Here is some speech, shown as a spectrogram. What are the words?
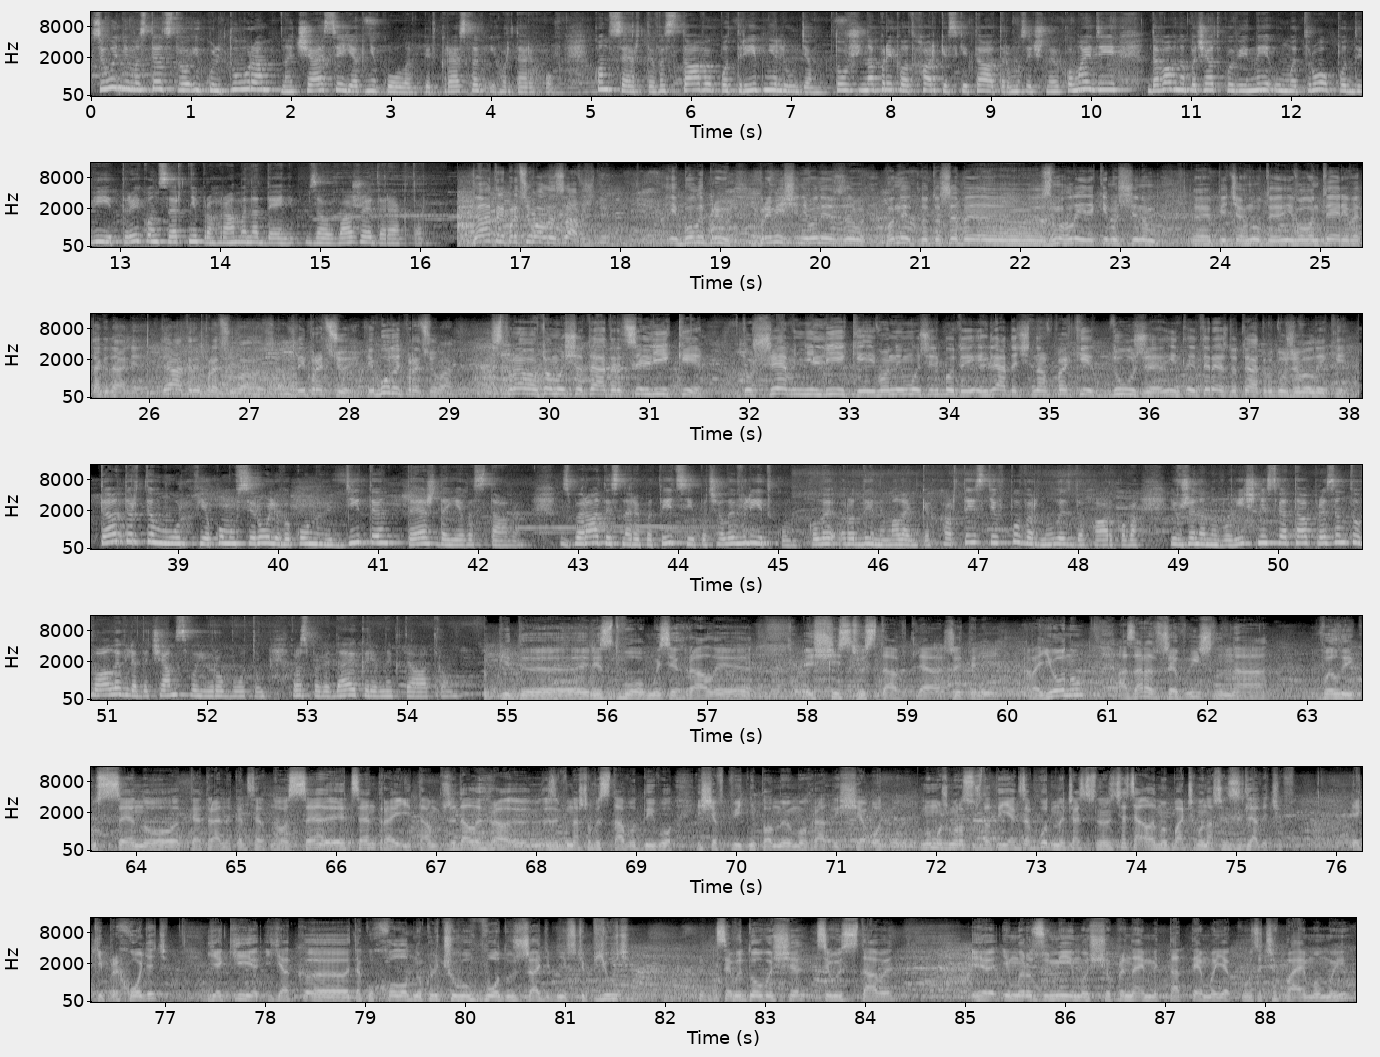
Сьогодні мистецтво і культура на часі як ніколи, підкреслив Ігор Терехов. Концерти, вистави потрібні людям. Тож, наприклад, Харківський театр музичної комедії давав на початку війни у метро по дві-три концертні програми на день, зауважує директор. Театри працювали завжди. І були при приміщені, вони вони до- себе е, змогли якимось чином е, підтягнути і волонтерів, і так далі. Театри працювали і працюють, і будуть працювати. Справа в тому, що театр це ліки, душевні ліки, і вони мусять бути. І глядач навпаки дуже інтерес до театру дуже великий. Театр Тимур, в якому всі ролі виконують діти, теж дає вистави. Збиратись на репетиції почали влітку, коли родини маленьких артистів повернулись до Харкова і вже на новорічні свята презентували глядачам свою роботу, розповідає керівник театру. Під е, Різдво ми зіграли шість вистав для жителів району, а зараз вже вийшли на велику сцену театрально-концертного се- центра, і там вже дали гра е, нашу виставу диво. І ще в квітні плануємо грати ще одну. Ми можемо розсуждати як завгодно на часі на часі, але ми бачимо наших глядачів, які приходять, які як е, таку холодну ключову воду з жадібністю п'ють це видовище, ці вистави. І, і ми розуміємо, що принаймні та тема, яку зачіпаємо ми, е,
